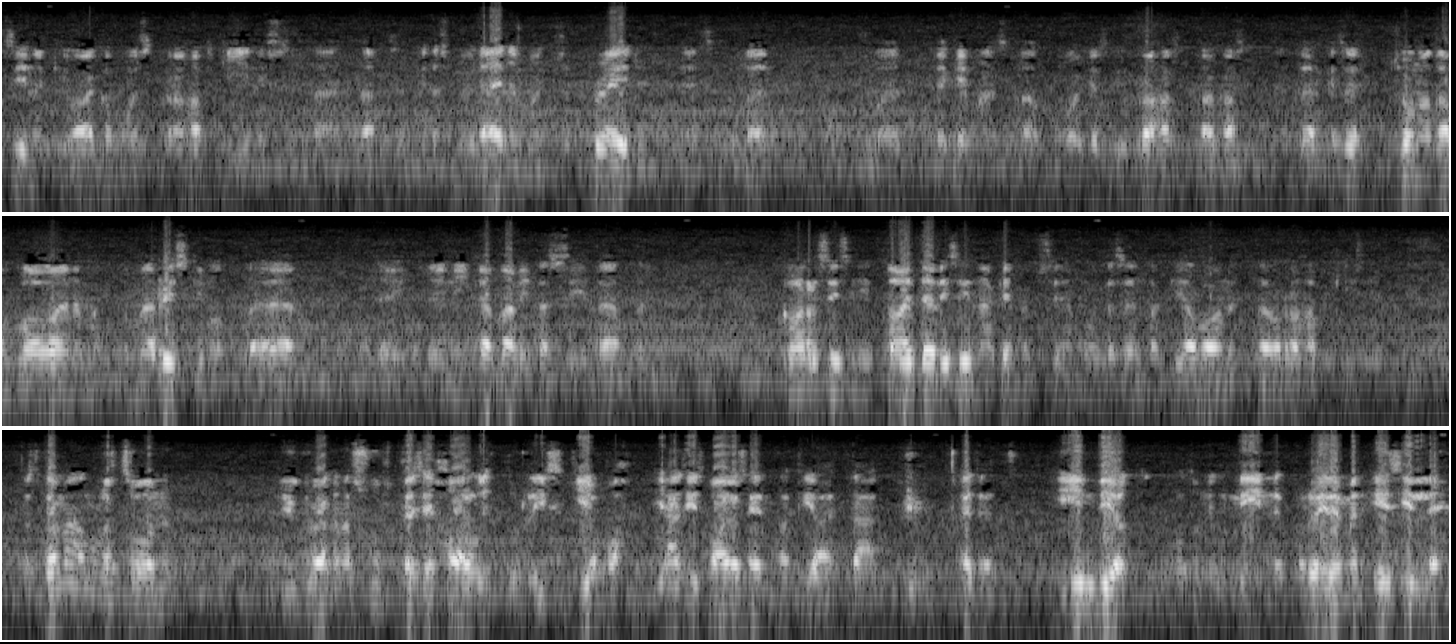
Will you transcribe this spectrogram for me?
siinäkin ole aikamoiset rahat kiinni sitä, että se pitäisi myydä enemmän kuin se Braid, että se tulee, tulee tekemään sillä oikeasti rahasta takaisin. Että ehkä se Jonathan Blow on enemmänkin tämmöinen riskinottaja ja ei, ei niinkään välitä siitä, että karsisi niitä taiteellisia näkemyksiä ja muita sen takia vaan, että on rahat kiinni. Tästä mä luulen, että se on nykyaikana suhteellisen hallittu riski jopa. Ihan siis vaan jo sen takia, että et, et, India on tullut niin, niin paljon enemmän esille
